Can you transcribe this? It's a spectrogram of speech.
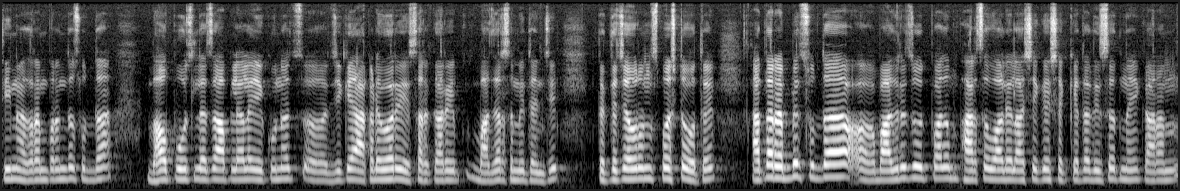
तीन हजारांपर्यंत सुद्धा भाव पोहोचल्याचा आपल्याला एकूणच जी काही आकडेवारी आहे सरकारी बाजार समित्यांची तर त्याच्यावरून स्पष्ट होते आता रब्बीत सुद्धा बाजरीचं उत्पादन फारसं वाढेल अशी काही शक्यता दिसत नाही कारण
